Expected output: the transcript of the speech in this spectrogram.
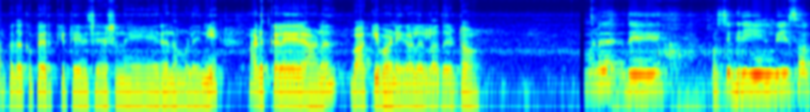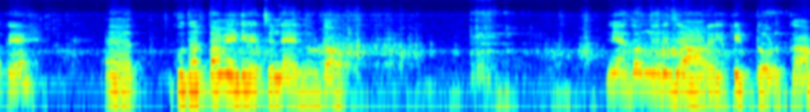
അപ്പോൾ ഇതൊക്കെ പെറുക്കിയിട്ടതിന് ശേഷം നേരെ നമ്മളിനി അടുക്കളയിലാണ് ബാക്കി പണികളുള്ളത് കേട്ടോ നമ്മൾ ഇതേ കുറച്ച് ഗ്രീൻ പീസൊക്കെ കുതിർത്താൻ വേണ്ടി വെച്ചിട്ടുണ്ടായിരുന്നു കേട്ടോ. ഇനി അതൊന്നൊരു ജാറിലേക്ക് ഇട്ട് കൊടുക്കാം.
